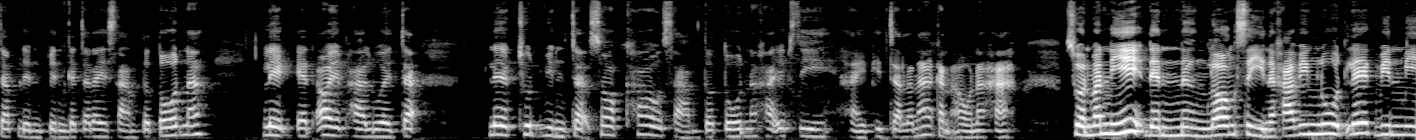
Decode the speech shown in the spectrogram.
จับเล่นเป็นก็จะได้ 3 ตัวโต๊ดนะ เลขแอดอ้อยพารวยจะเลขชุดวินจะชอบเข้า 3 ตัวโต๊ดนะคะ FC ให้พิจารณากันเอานะคะ ส่วนวันนี้เด่นหนึ่งรองสี่นะคะ วิ่งรูดเลขวินมี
